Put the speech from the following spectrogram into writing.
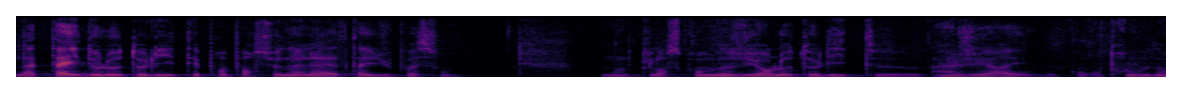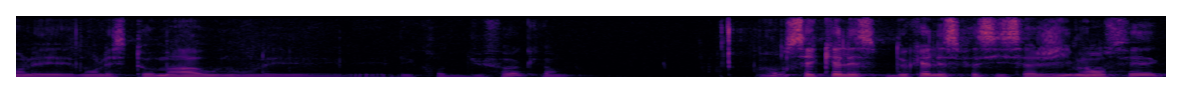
la taille de l'otolithe est proportionnelle à la taille du poisson. Donc, lorsqu'on mesure l'autolite euh, ingéré, qu'on retrouve dans l'estomac ou dans les, crottes du phoque, on sait de quelle espèce il s'agit, mais on sait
